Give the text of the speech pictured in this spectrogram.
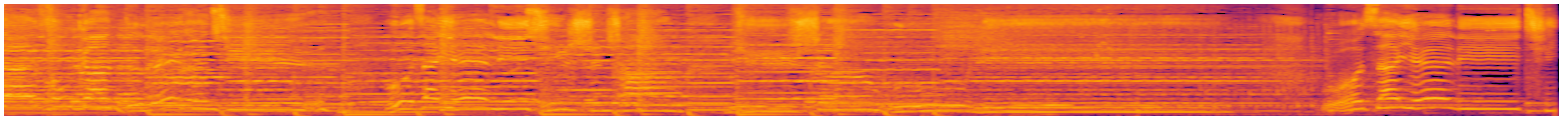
在风干的泪痕迹。我在夜里轻声唱，余生无你。我在夜里轻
